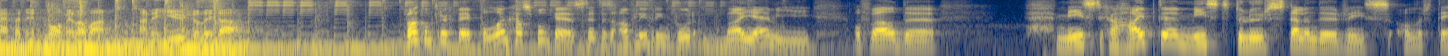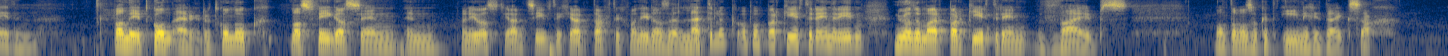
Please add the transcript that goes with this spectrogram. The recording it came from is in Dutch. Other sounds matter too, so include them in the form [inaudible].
happen in Formula One, and it usually does. Welkom terug bij Plankgas Podcast. Dit is de aflevering voor Miami. Ofwel de meest gehypte, meest teleurstellende race aller tijden. Wel nee, het kon erger. Het kon ook Las Vegas zijn in, wanneer was het, jaren 70, jaren 80, wanneer dat ze letterlijk op een parkeerterrein reden. Nu hadden we maar parkeerterrein vibes. Want dat was ook het enige dat ik zag.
